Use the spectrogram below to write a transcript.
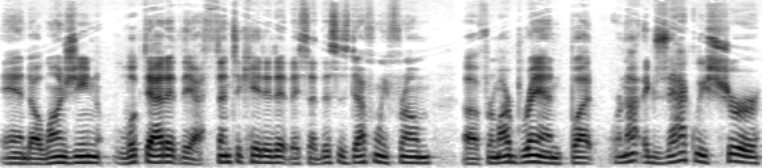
and uh, Longines looked at it, they authenticated it, they said this is definitely from uh, from our brand, but we're not exactly sure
